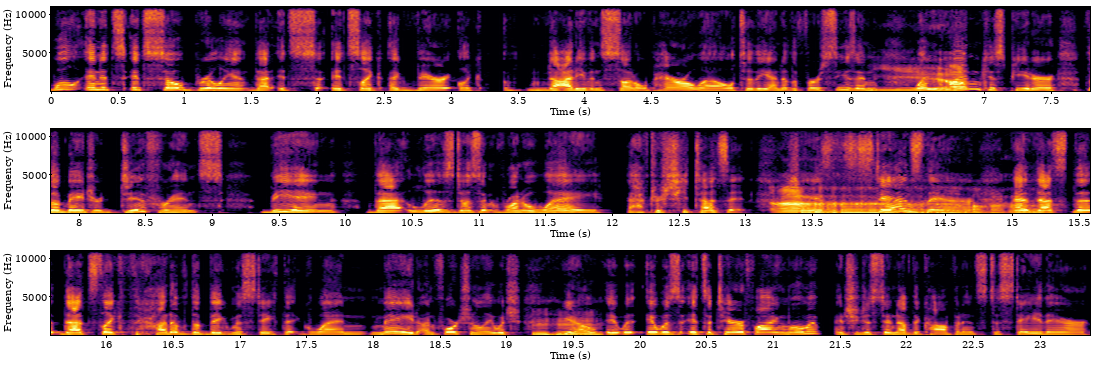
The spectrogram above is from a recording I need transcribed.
Well, and it's it's so brilliant that it's it's like a very like not even subtle parallel to the end of the first season when Yep. Gwen kissed Peter. The major difference being that Liz doesn't run away after she does it. She stands there, and that's the that's like the, kind of the big mistake that Gwen made, unfortunately. Which you know Mm-hmm. it was it was it's a terrifying moment, and she just didn't have the confidence to stay there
